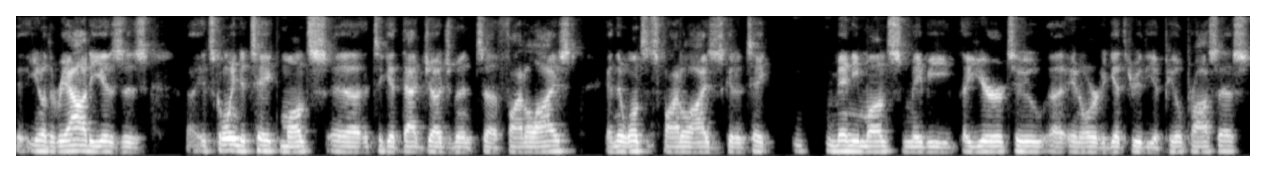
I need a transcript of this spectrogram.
you know, the reality is is uh, it's going to take months uh, to get that judgment uh, finalized, and then once it's finalized, it's going to take many months, maybe a year or two, uh, in order to get through the appeal process.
